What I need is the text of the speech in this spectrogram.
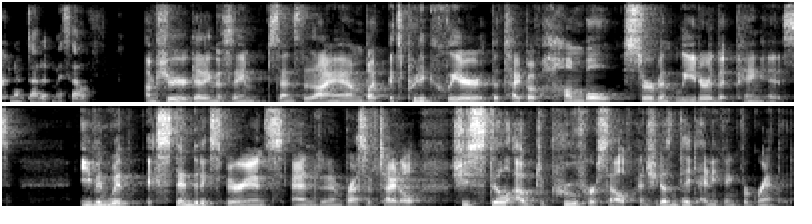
Couldn't have done it myself. I'm sure you're getting the same sense that I am, but it's pretty clear the type of humble servant leader that Ping is. Even with extended experience and an impressive title, she's still out to prove herself and she doesn't take anything for granted.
